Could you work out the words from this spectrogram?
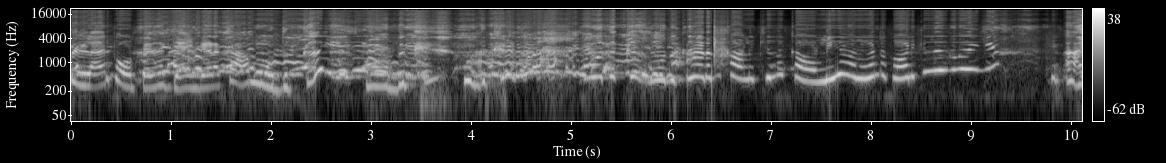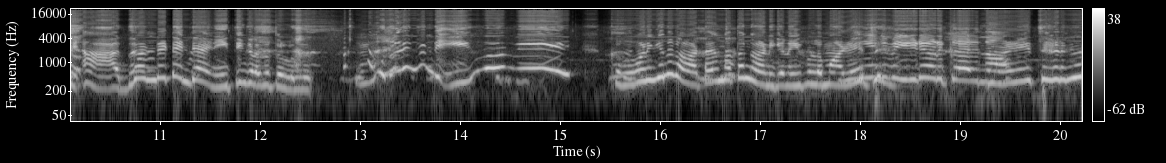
പിള്ളേർ പോട്ടെ നോക്കി അതിന്റെ ഇടയ്ക്ക് ആ മുതുക്ക് മുതുക്ക് മുതുക്ക് മുതുക്ക് മുതുക്ക് കിടന്ന് കളിക്കുന്ന കളിയാണ് കണ്ടോ? കാണിക്കുന്ന അത് കണ്ടിട്ട് എന്റെ അനിയത്തിയും കിടന്ന് തുള്ളുന്നു. കാണിക്കുന്ന കാട്ടാൻ മൊത്തം കാണിക്കണം. ഈ പിള്ള മഴയത്ത് വീഡിയോ എടുക്കായിരുന്നു മഴയത്ത് കിടന്ന്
